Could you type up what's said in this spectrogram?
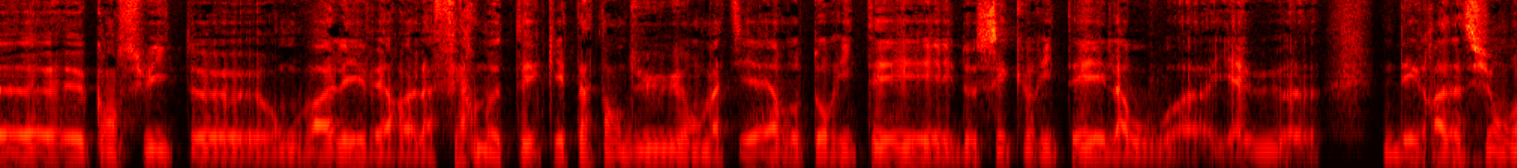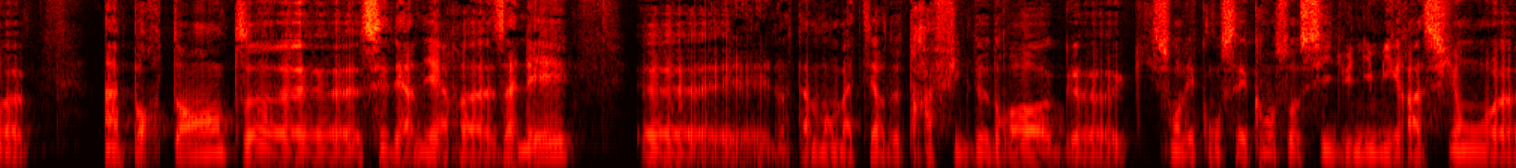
euh, qu'ensuite on va aller vers la fermeté qui est attendue en matière d'autorité et de sécurité, là où il y a eu une dégradation importante ces dernières années. Notamment en matière de trafic de drogue, qui sont les conséquences aussi d'une immigration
